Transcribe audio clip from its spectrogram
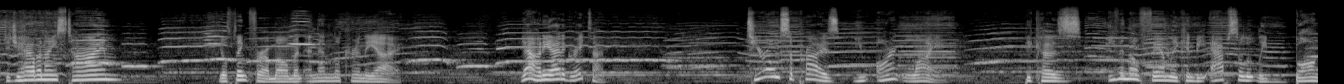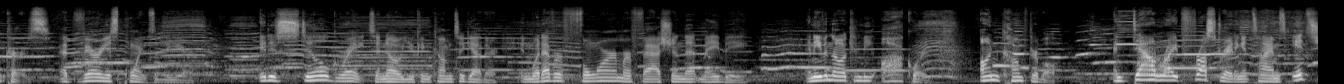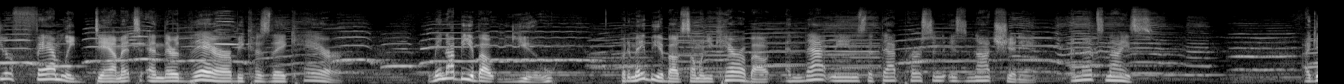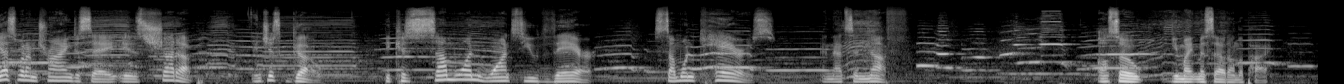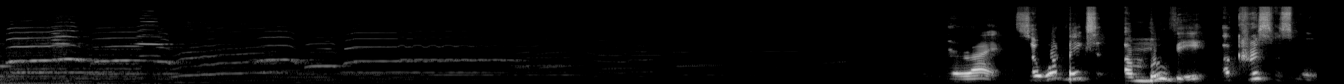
Did you have a nice time? You'll think for a moment and then look her in the eye. Yeah, honey, I had a great time. To your own surprise, you aren't lying. Because even though family can be absolutely bonkers at various points of the year, it is still great to know you can come together in whatever form or fashion that may be. And even though it can be awkward, uncomfortable, and downright frustrating at times, it's your family, damn it, and they're there because they care. It may not be about you, but it may be about someone you care about, and that means that that person is not shitty, and that's nice. I guess what I'm trying to say is shut up and just go, because someone wants you there. Someone cares, and that's enough. Also, you might miss out on the pie. All right. So, what makes a movie a Christmas movie?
